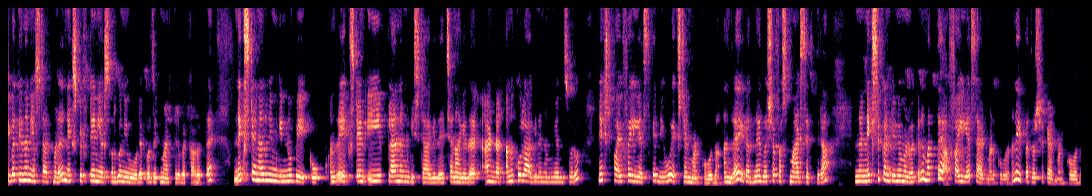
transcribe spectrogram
ಇವತ್ತಿಂದ ನೀವು ಸ್ಟಾರ್ಟ್ ಮಾಡಿದ್ರೆ ನೆಕ್ಸ್ಟ್ ಫಿಫ್ಟೀನ್ ಇಯರ್ಸ್ವರೆಗೂ ನೀವು ಡೆಪಾಸಿಟ್ ಮಾಡ್ತಿರ್ಬೇಕಾಗುತ್ತೆ. ನೆಕ್ಸ್ಟ್ ಏನಾದರೂ ನಿಮ್ಗೆ ಇನ್ನೂ ಬೇಕು, ಅಂದರೆ ಎಕ್ಸ್ಟೆಂಡ್ ಈ ಪ್ಲ್ಯಾನ್ ನಮ್ಗೆ ಇಷ್ಟ ಆಗಿದೆ, ಚೆನ್ನಾಗಿದೆ ಆ್ಯಂಡ್ ಅನುಕೂಲ ಆಗಿದೆ ನಮಗೆ ಅನ್ಸೋರು ನೆಕ್ಸ್ಟ್ ಫೈವ್ ಫೈವ್ ಇಯರ್ಸ್ಗೆ ನೀವು ಎಕ್ಸ್ಟೆಂಡ್ ಮಾಡ್ಕೋಬೋದು. ಅಂದರೆ ಈಗ ಹದಿನೈದು ವರ್ಷ ಫಸ್ಟ್ ಮಾಡಿಸಿರ್ತೀರಾ ನೆಕ್ಸ್ಟ್ ಕಂಟಿನ್ಯೂ ಮಾಡಬೇಕಂದ್ರೆ ಮತ್ತೆ ಫೈವ್ ಇಯರ್ಸ್ ಆ್ಯಡ್ ಮಾಡ್ಕೋಬೋದು. ಅಂದರೆ ಇಪ್ಪತ್ತು ವರ್ಷಕ್ಕೆ ಆ್ಯಡ್ ಮಾಡ್ಕೋಬೋದು.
